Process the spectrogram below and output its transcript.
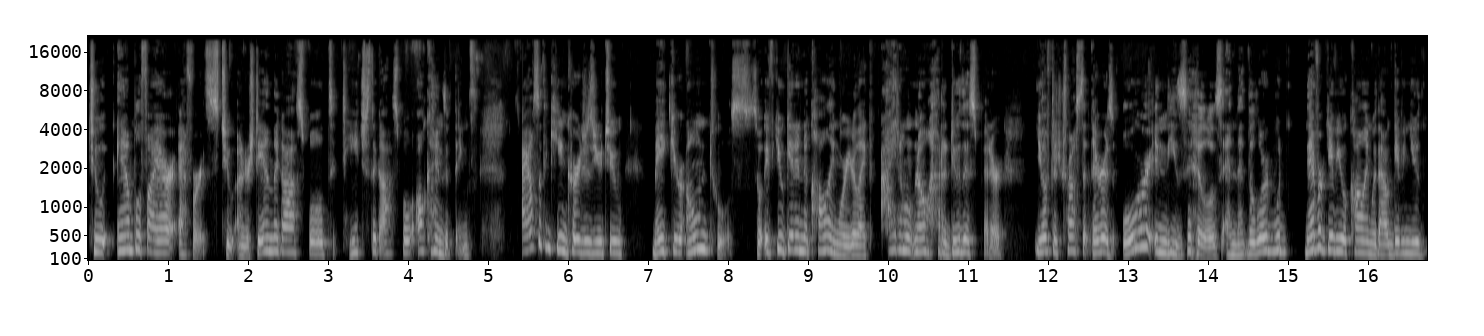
to amplify our efforts to understand the gospel, to teach the gospel, all kinds of things. I also think he encourages you to make your own tools. So if you get in a calling where you're like, I don't know how to do this better, you have to trust that there is ore in these hills and that the Lord would never give you a calling without giving you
